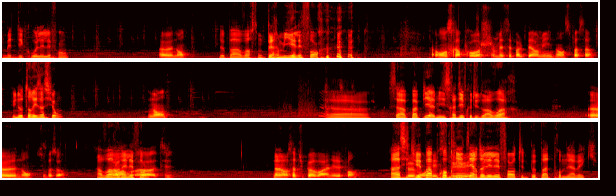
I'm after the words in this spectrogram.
Mettre des coups à l'éléphant? Euh, non. Ne pas avoir son permis éléphant Alors, on se rapproche, mais c'est pas le permis, non, c'est pas ça. Une autorisation? Non. Euh, C'est un papier administratif que tu dois avoir. Euh, non, c'est pas ça. Avoir Non, un éléphant? euh, tu- Non, non, ça tu peux avoir un éléphant. Ah, si peux tu es pas monter propriétaire de l'éléphant, tu ne peux pas te promener avec.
